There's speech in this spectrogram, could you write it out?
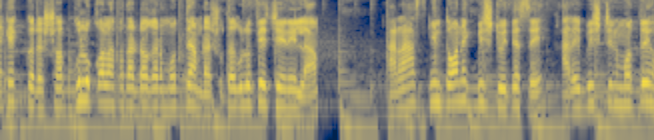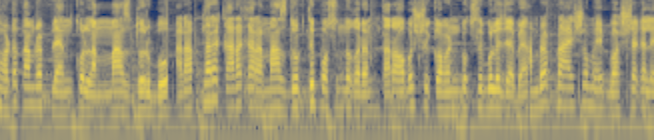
এক এক করে সবগুলো কলা পাতার ডগার মধ্যে আমরা সুতাগুলো পেঁচিয়ে নিলাম। আর আজ কিন্তু অনেক বৃষ্টি হইতেছে, আর এই বৃষ্টির মধ্যেই হঠাৎ আমরা প্ল্যান করলাম মাছ ধরবো। আর আপনারা কারা কারা মাছ ধরতে পছন্দ করেন, তারা অবশ্যই কমেন্ট বক্সে বলে যাবেন। আমরা প্রায় সময় বর্ষাকালে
